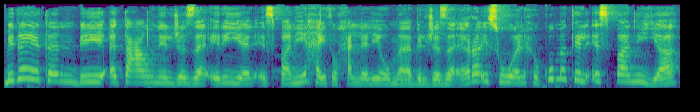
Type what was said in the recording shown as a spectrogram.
بداية بالتعاون الجزائري الإسباني حيث حل اليوم بالجزائر رئيس الحكومة الإسبانية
